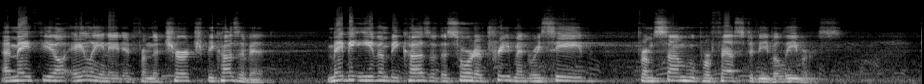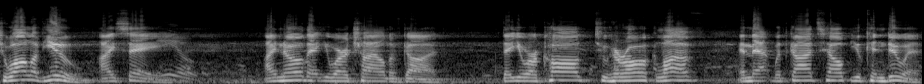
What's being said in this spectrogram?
and may feel alienated from the church because of it, maybe even because of the sort of treatment received from some who profess to be believers. To all of you, I say, I know that you are a child of God, that you are called to heroic love, and that with God's help you can do it,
